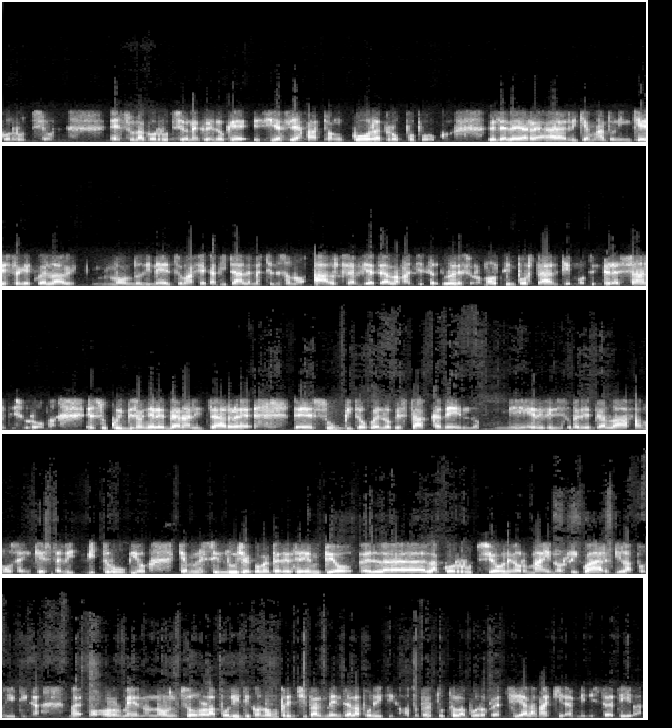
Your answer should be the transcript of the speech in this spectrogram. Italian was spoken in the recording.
sulla corruzione credo che sia, sia fatto ancora troppo poco. Vede, lei ha richiamato un'inchiesta che è quella mondo di mezzo, mafia capitale, ma ce ne sono altre avviate alla magistratura che sono molto importanti e molto interessanti su Roma e su cui bisognerebbe analizzare eh, subito quello che sta accadendo. Mi riferisco per esempio alla famosa inchiesta Vitruvio che ha messo in luce come per esempio il, la corruzione ormai non riguardi la politica, ma ormai non solo la politica, non principalmente la politica, ma soprattutto la burocrazia la macchina amministrativa.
